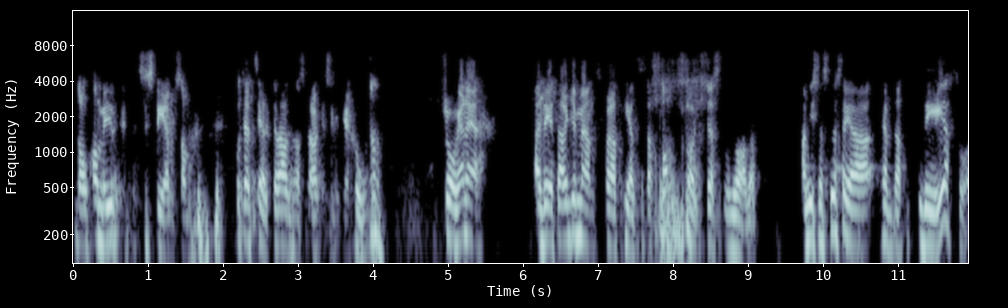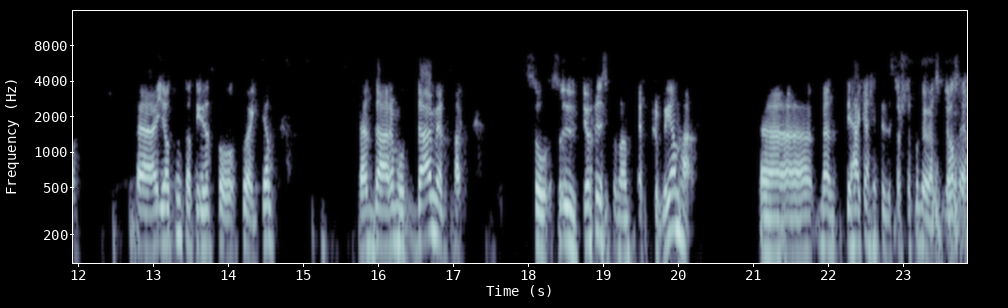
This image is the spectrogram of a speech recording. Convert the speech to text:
de kommer ut i ett system som potentiellt kan användas för att öka segregationen. Frågan är, är det ett argument för att helt sätta stopp för testordvalet? Ja, vissa skulle säga, hävda att det är så. Eh, jag tror inte att det är så, så enkelt. Eh, däremot, därmed sagt så, så utgör friskolorna ett problem här. Eh, men det här kanske inte är det största problemet skulle jag säga.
